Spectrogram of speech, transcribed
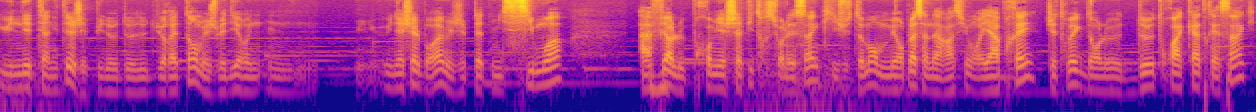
une éternité. J'ai plus de, de- de durée de temps, mais je vais dire une, une, une échelle pour moi. Mais j'ai peut-être mis six mois à faire le premier chapitre sur les 5 qui justement met en place la narration. Et après, j'ai trouvé que dans le 2, 3, 4 et 5,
